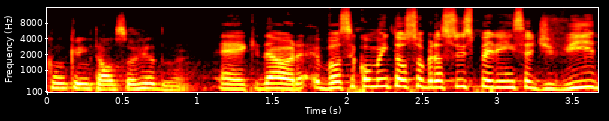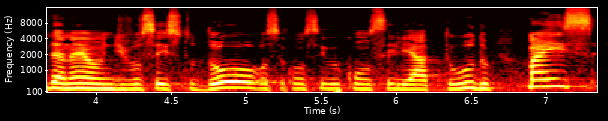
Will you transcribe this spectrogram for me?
com quem está ao seu redor. É, que da hora. Você comentou sobre a sua experiência de vida, né, onde você estudou, você conseguiu conciliar tudo, mas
